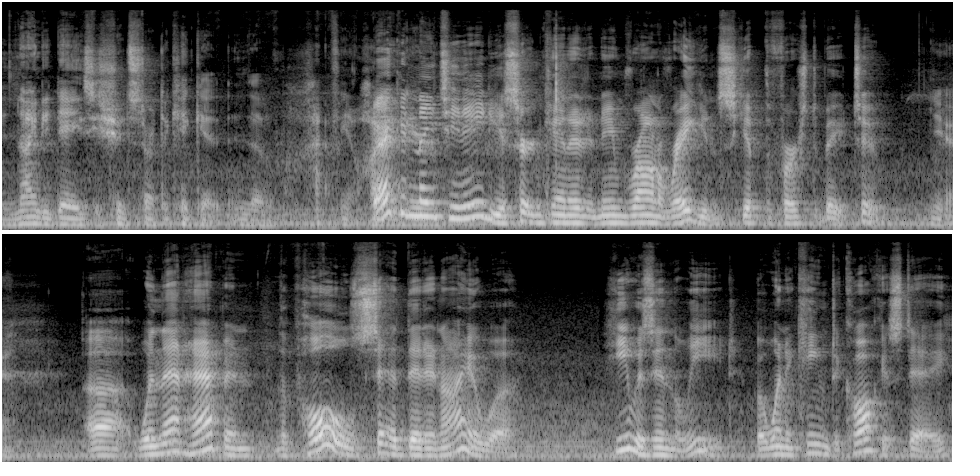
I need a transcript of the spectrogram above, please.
In 90 days, he should start to kick it in the you know Back in gear. 1980, a certain candidate named Ronald Reagan skipped the first debate too. Yeah. Uh, when that happened, the polls said that in Iowa, he was in the lead. But when it came to caucus day,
